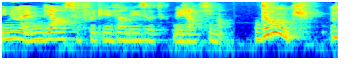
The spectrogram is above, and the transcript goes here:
Et nous, on aime bien se foutre les uns des autres, mais gentiment. Donc,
